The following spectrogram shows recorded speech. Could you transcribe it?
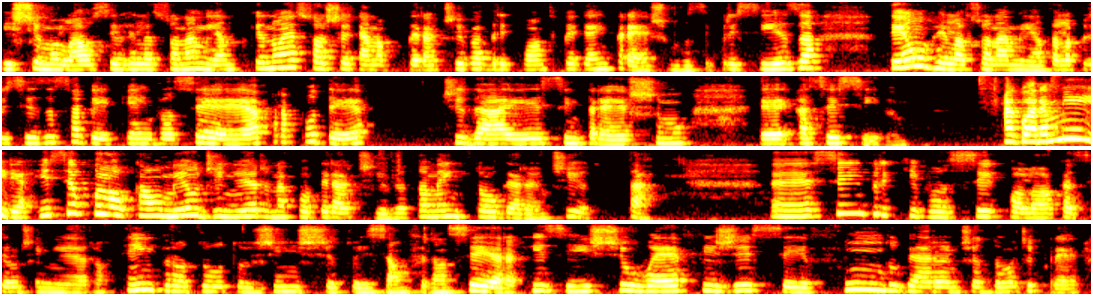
estimular o seu relacionamento, porque não é só chegar na cooperativa, abrir conta e pegar empréstimo. Você precisa ter um relacionamento, ela precisa saber quem você é para poder te dar esse empréstimo é, acessível. Agora, Miriam, e se eu colocar o meu dinheiro na cooperativa, eu também estou garantido? Tá. É, sempre que você coloca seu dinheiro em produtos de instituição financeira, existe o FGC, Fundo Garantidor de Crédito.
